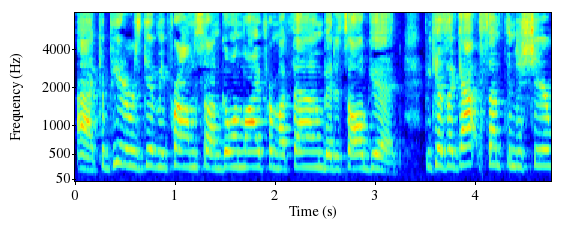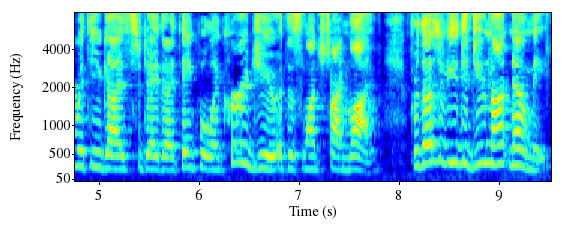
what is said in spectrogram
uh, computer was giving me problems, so I'm going live from my phone, but it's all good because I got something to share with you guys today that I think will encourage you at this lunchtime live. For those of you that do not know me,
